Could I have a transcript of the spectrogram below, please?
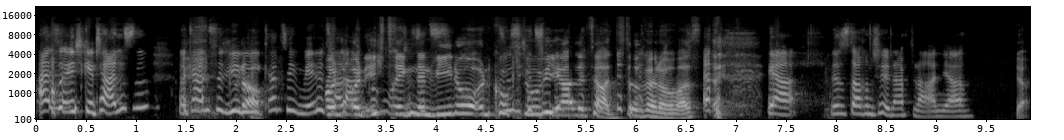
Also ich gehe tanzen, dann kannst du dir Genau. die, kannst du die Mädels Und, und ich trinke einen Vino und guckst du, wie alle tanzt. Das wäre doch was. Ja, das ist doch ein schöner Plan, ja. Ja.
